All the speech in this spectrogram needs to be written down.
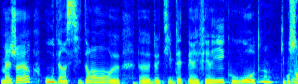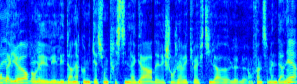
majeure ou d'incidents euh, euh, de type dette périphérique ou, ou autre. hein, qui On sent d'ailleurs dans les, les- les dernières communications de Christine Lagarde, elle échangeait avec le FT là, euh, le- le- en fin de semaine dernière,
